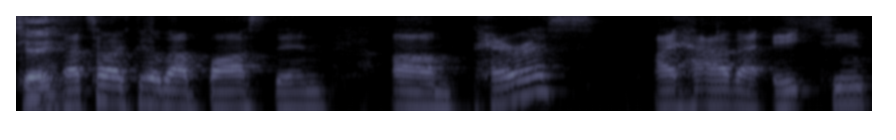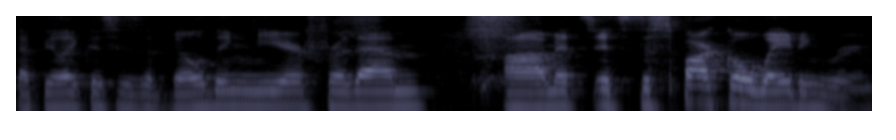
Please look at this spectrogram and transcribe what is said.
Okay, that's how I feel about Boston. Um, Paris, I have at 18th. I feel like this is a building year for them. Um, it's it's the Sparkle waiting room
